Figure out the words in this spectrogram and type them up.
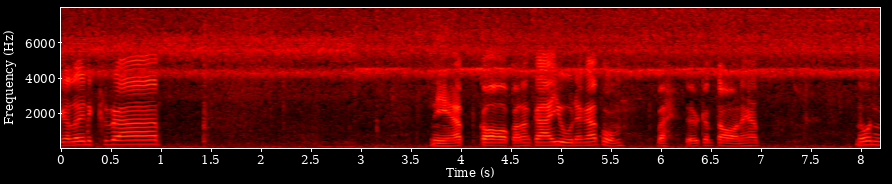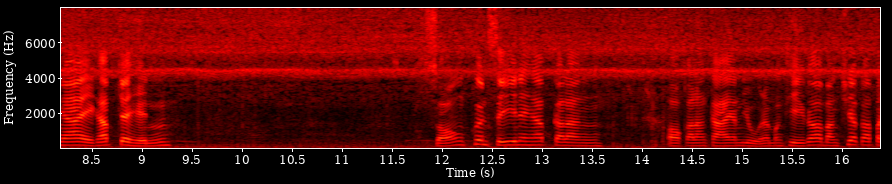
กันเลยนะครับ นี่ครับก็ออกกำลังกายอยู่นะครับ ผมไปเดินกันต่อนะครับโน่นไงครับจะเห็น สองเพื่อนซีนะครับกำลังออกกำลังกายกันอยู่นะบางทีก็บางเชือกก็ไป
